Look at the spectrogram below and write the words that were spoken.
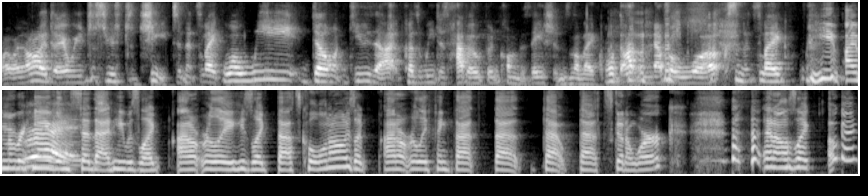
Oh, in our day we just used to cheat, and it's like, well, we don't do that because we just have open conversations. And they're like, well, that never works, and it's like, he I remember he even said that. He was like I don't really he's like that's cool and all. He's like I don't really think that that that that's gonna work. And I was like okay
